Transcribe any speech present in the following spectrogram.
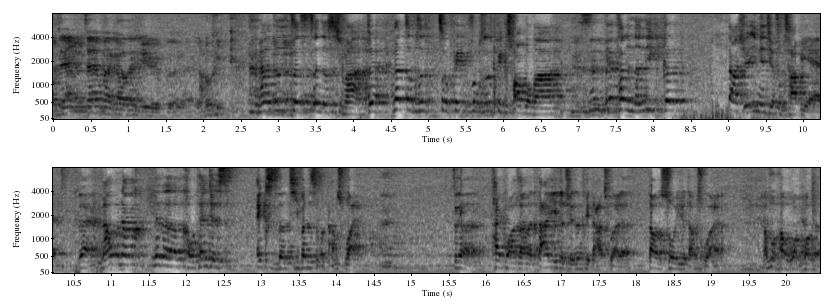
我今天今天不能告再去对对 那这是这是真的事情吗？对，那这不是这个 big 这不是 big trouble 吗？因为他的能力跟大学一年级有什么差别？对，然后问他那个 cotangent x 的积分是什么，答不出来。这个太夸张了，大一的学生可以答出来了，到了硕一就答不出来了。他说啊，我忘光了。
